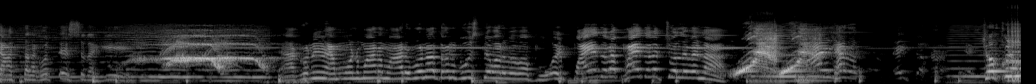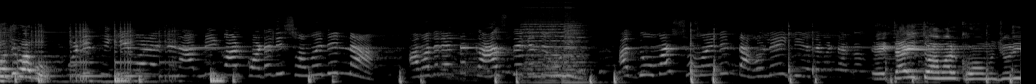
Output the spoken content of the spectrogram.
যাত্রা করতে এসছে নাকি এখনই এমন মার মারবো না তখন বুঝতে পারবে বাপু ওই পায়ে ধরা ফায়ে ধরা চলবে না মাল ধরো। এই তো, হ্যাঁ। চক্রবর্তী বাবু ঠিকই বলেছেন আপনি কর কটা দিন সময় দিন না আমাদের একটা কাজ দেখেছে উনি আর দু মাস সময় দিন তাহলেই দিয়ে দেবে টাকা এটাই তো আমার কমজোরি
